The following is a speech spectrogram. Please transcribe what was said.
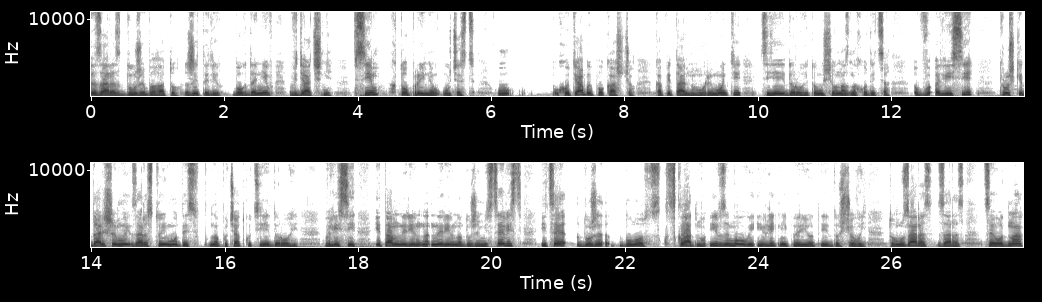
зараз дуже багато жителів Богданів вдячні всім, хто прийняв участь у хоча б поки що капітальному ремонті цієї дороги, тому що вона знаходиться в лісі. Трошки далі ми зараз стоїмо десь на початку цієї дороги в лісі, і там нерівна, нерівна дуже місцевість, і це дуже було складно і в зимовий, і в літній період, і в дощовий. Тому зараз, зараз це одна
